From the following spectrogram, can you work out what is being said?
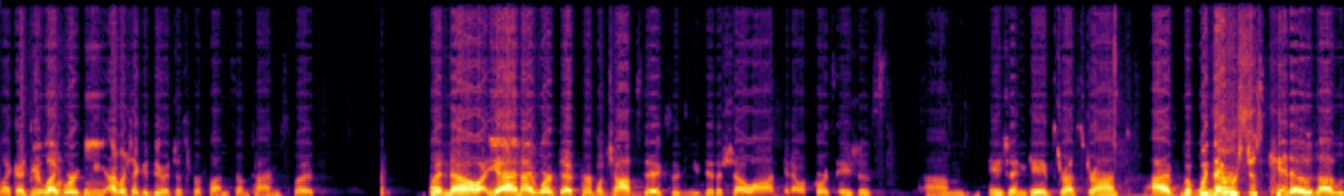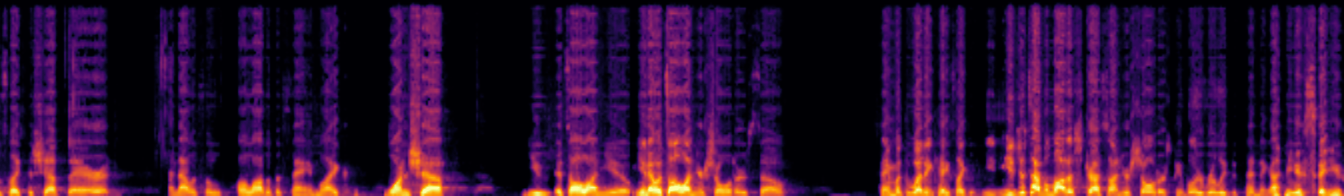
like I do hey, like working. I wish I could do it just for fun sometimes, but but no, yeah, and I worked at Purple Chopsticks that you did a show on. You know, of course, Asia's um, Asia and Gabe's restaurant. I, but when yes. they were just kiddos, I was like the chef there, and and that was a, a lot of the same. Like one chef, you, it's all on you. You know, it's all on your shoulders. So same with the wedding cakes. Like you, you just have a lot of stress on your shoulders. People are really depending on you, so you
